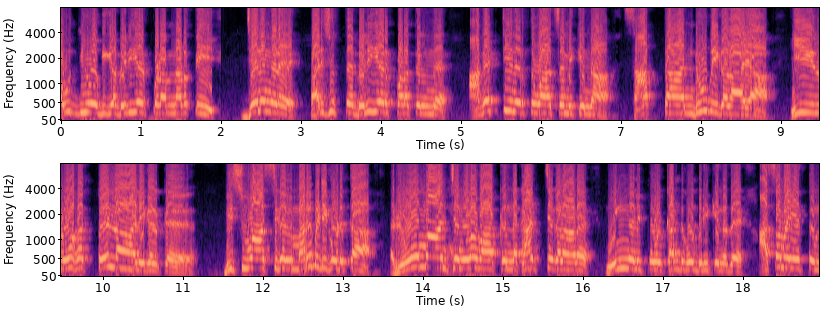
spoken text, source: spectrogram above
ഔദ്യോഗിക ബലിയർപ്പണം നടത്തി ജനങ്ങളെ പരിശുദ്ധ ബലിയർപ്പണത്തിൽ നിന്ന് അകറ്റി നിർത്തുവാൻ ശ്രമിക്കുന്ന സാത്താൻ രൂപികളായ ഈ ലോക തൊഴിലാളികൾക്ക് വിശ്വാസികൾ മറുപടി കൊടുത്ത രോമാഞ്ചം ഉളവാക്കുന്ന കാഴ്ചകളാണ് നിങ്ങൾ ഇപ്പോൾ കണ്ടുകൊണ്ടിരിക്കുന്നത്. അസമയത്തും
